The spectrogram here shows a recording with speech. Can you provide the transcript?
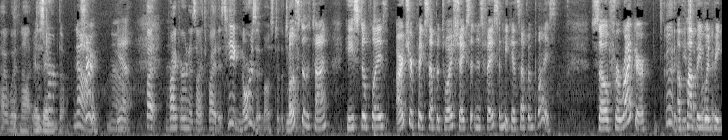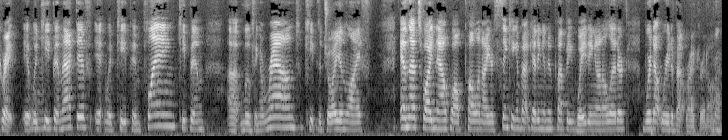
I would not And disturb then- them. No. Sure. No. Yeah. But Riker and his arthritis, he ignores it most of the time. Most of the time, he still plays. Archer picks up a toy, shakes it in his face, and he gets up and plays. So for Riker, it's good. It a puppy would be great. It would Mhm. keep him active. It would keep him playing, keep him uh, moving around, keep the joy in life. And that's why now, while Paul and I are thinking about getting a new puppy, waiting on a litter, we're not worried about Riker at all. Right.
